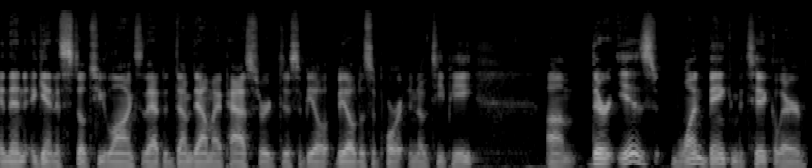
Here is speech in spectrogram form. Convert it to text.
And then again it's still too long so they have to dumb down my password to be able, be able to support an otp um, there is one bank in particular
